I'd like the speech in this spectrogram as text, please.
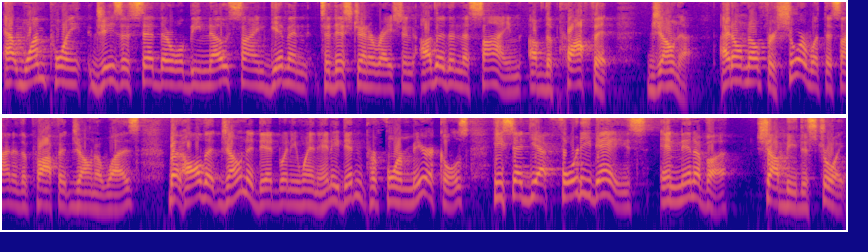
At one point, Jesus said there will be no sign given to this generation other than the sign of the prophet Jonah. I don't know for sure what the sign of the prophet Jonah was, but all that Jonah did when he went in, he didn't perform miracles. He said, Yet 40 days in Nineveh shall be destroyed.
